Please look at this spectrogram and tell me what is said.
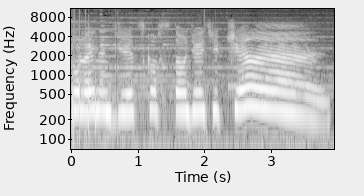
kolejne dziecko 100 dzieci challenge.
